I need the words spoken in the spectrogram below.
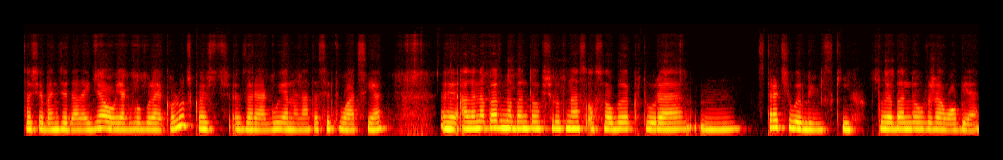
co się będzie dalej działo, jak w ogóle jako ludzkość zareagujemy na tę sytuację, y, ale na pewno będą wśród nas osoby, które mm, straciły bliskich, które będą w żałobie,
